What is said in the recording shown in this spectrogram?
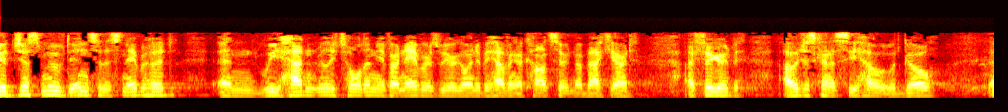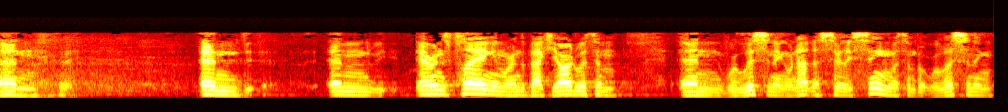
had just moved into this neighborhood, and we hadn't really told any of our neighbors we were going to be having a concert in our backyard. I figured I would just kind of see how it would go, and and and Aaron's playing, and we're in the backyard with him, and we're listening. We're not necessarily singing with him, but we're listening,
